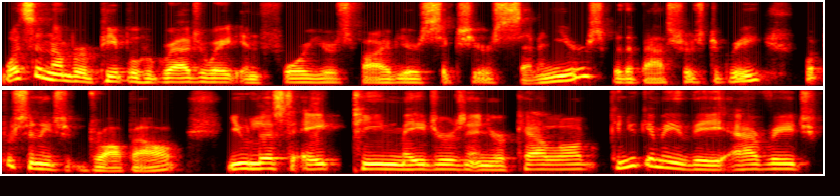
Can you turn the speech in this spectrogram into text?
What's the number of people who graduate in four years, five years, six years, seven years with a bachelor's degree? What percentage drop out? You list 18 majors in your catalog. Can you give me the average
